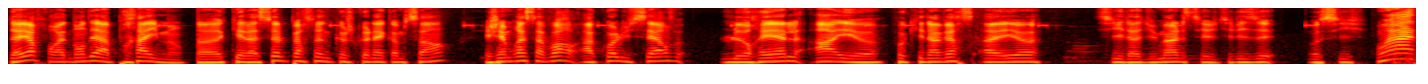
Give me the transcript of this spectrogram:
D'ailleurs, faudrait demander à Prime, qui est la seule personne que je connais comme ça. Et j'aimerais savoir à quoi lui servent le réel A et E. Faut qu'il inverse A et E. S'il a du mal, c'est utilisé aussi. What?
